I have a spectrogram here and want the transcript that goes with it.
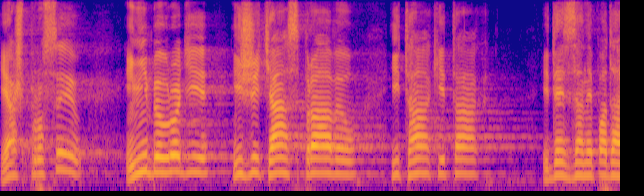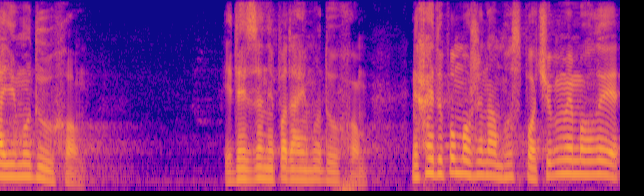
Я ж просив, і ніби вроді і життя справив, і так, і так, і десь занепадаємо духом. І десь занепадаємо духом. Нехай допоможе нам Господь, щоб ми могли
